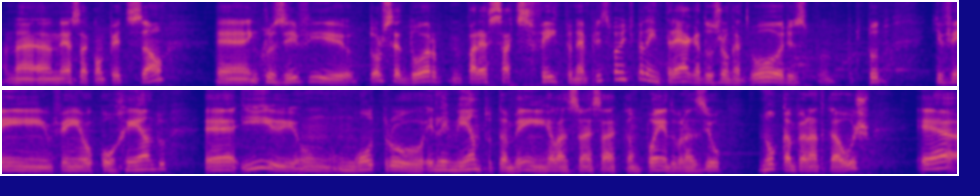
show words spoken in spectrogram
né, nessa competição é, inclusive, o torcedor parece satisfeito, né? principalmente pela entrega dos jogadores, por, por tudo que vem, vem ocorrendo. É, e um, um, outro elemento também em relação a essa campanha do Brasil no Campeonato Gaúcho é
